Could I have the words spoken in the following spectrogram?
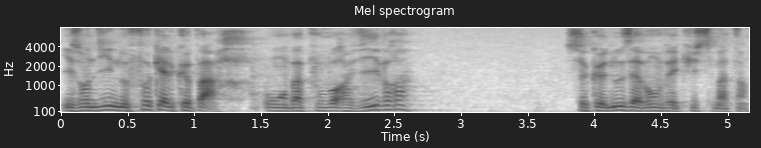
ils ont dit il nous faut quelque part où on va pouvoir vivre ce que nous avons vécu ce matin.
